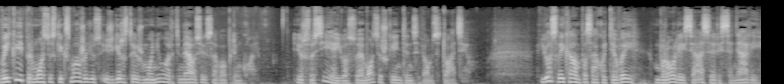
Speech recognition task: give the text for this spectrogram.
Vaikai pirmosius kiksmažodžius išgirsta iš žmonių artimiausiai savo aplinkoje ir susiję juos su emociškai intensyviom situacijom. Juos vaikams pasako tėvai, broliai, seserys, seneliai.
